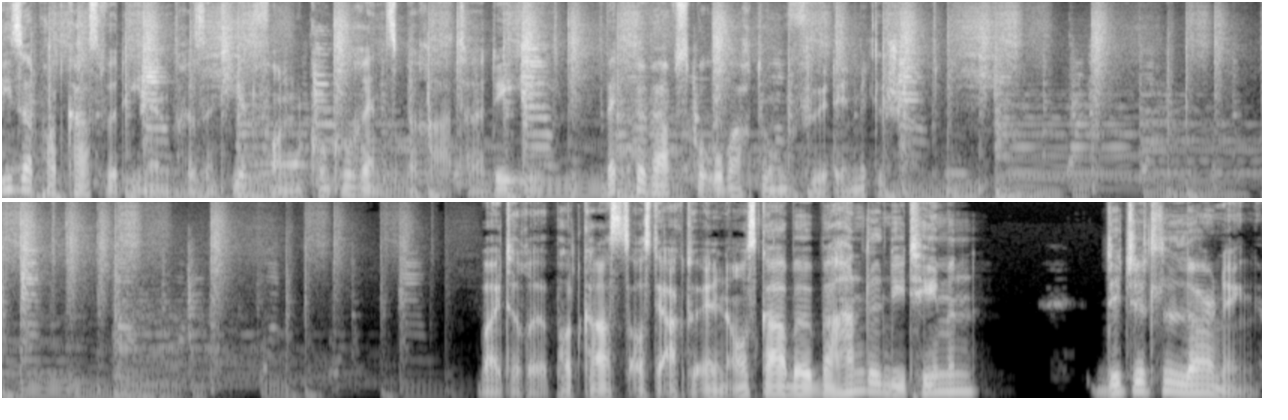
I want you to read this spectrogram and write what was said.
Dieser Podcast wird Ihnen präsentiert von Konkurrenzberater.de, Wettbewerbsbeobachtung für den Mittelstand. Weitere Podcasts aus der aktuellen Ausgabe behandeln die Themen Digital Learning,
